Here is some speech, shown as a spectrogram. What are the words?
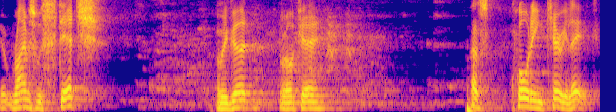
It rhymes with stitch. Are we good? We're okay? That's quoting Kari Lake.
